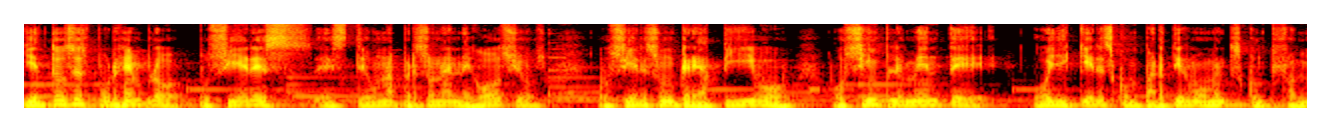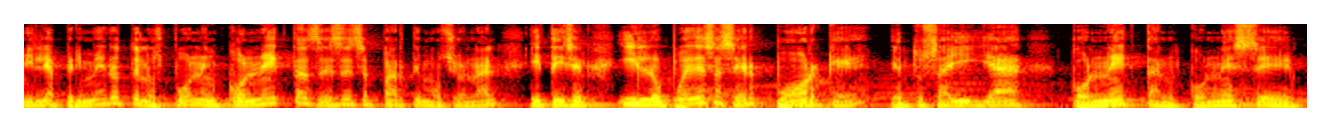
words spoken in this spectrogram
Y entonces, por ejemplo, pues si eres este, una persona de negocios, o si eres un creativo, o simplemente oye, quieres compartir momentos con tu familia, primero te los ponen, conectas desde esa parte emocional y te dicen, y lo puedes hacer porque, entonces ahí ya conectan con ese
